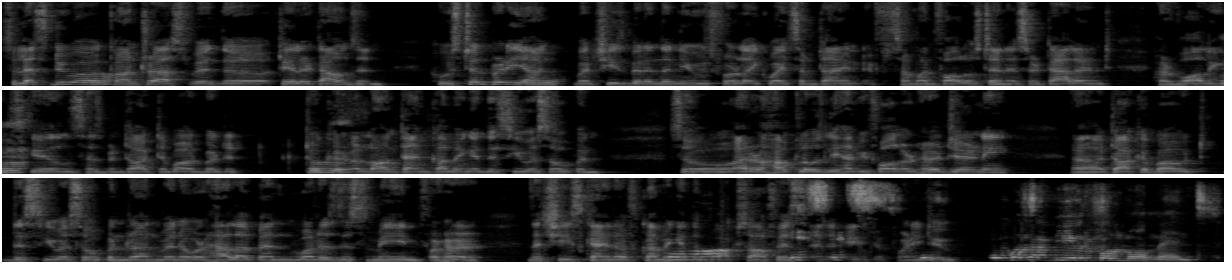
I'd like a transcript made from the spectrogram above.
So let's do a mm-hmm. contrast with uh, Taylor Townsend, who's still pretty young, mm-hmm. but she's been in the news for like quite some time. If someone follows tennis, her talent, her volleying skills has been talked about, but it took her a long time coming at this U.S. Open so I don't know how closely have you followed her journey. Uh, talk about this U.S. Open run win over Halep, and what does this mean for her that she's kind of coming well, at the box office at the age of 22? It was a beautiful moment.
